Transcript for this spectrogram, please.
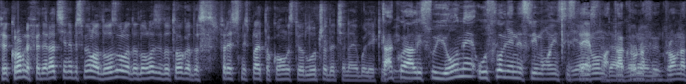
fe, krovne federacije ne bi smela dozvola da dolazi do toga da srećni splet okolnosti odluče da će najbolje ekipa Tako je, ali su i one uslovljene svim ovim sistemom, Jeste, a da, ta krovna, verujem. krovna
